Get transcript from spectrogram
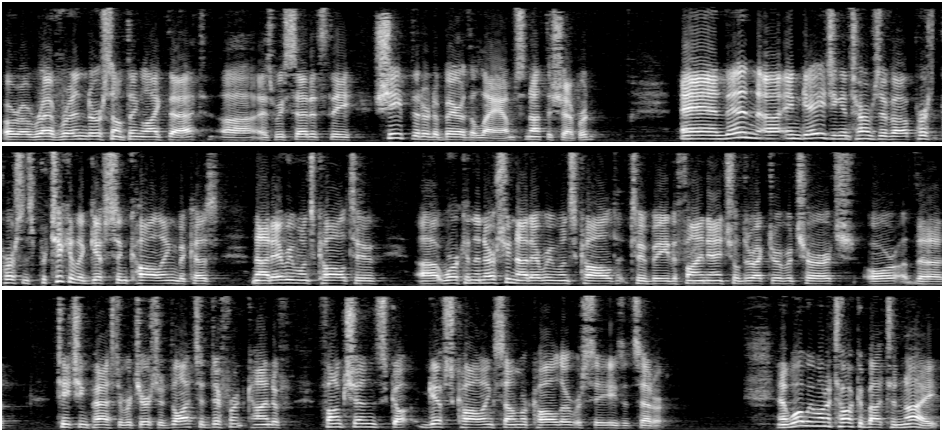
are a reverend or something like that. Uh, as we said, it's the sheep that are to bear the lambs, not the shepherd. And then uh, engaging in terms of a per- person's particular gifts and calling, because not everyone's called to uh, work in the nursery, not everyone's called to be the financial director of a church or the teaching pastor of a church. There's lots of different kind of functions, gifts, calling. Some are called overseas, etc. And what we want to talk about tonight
